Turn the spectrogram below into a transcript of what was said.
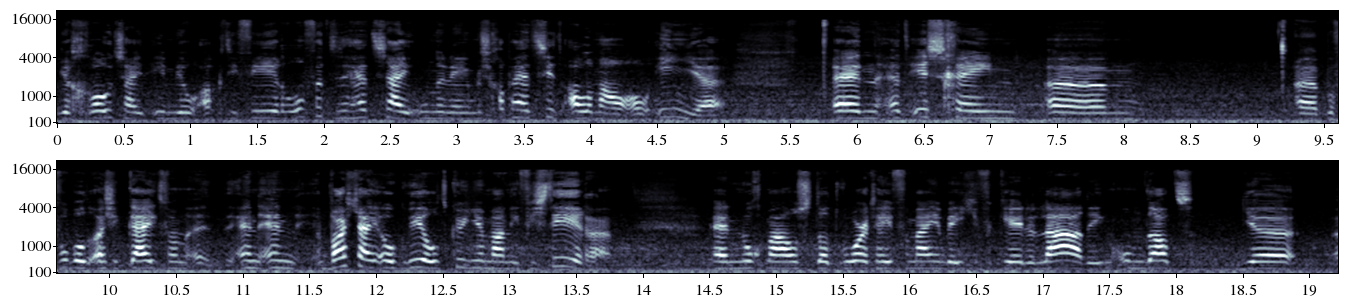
je grootheid in wil activeren. Of het, het zij ondernemerschap. Het zit allemaal al in je. En het is geen... Um, uh, bijvoorbeeld als je kijkt van... En, en wat jij ook wilt kun je manifesteren. En nogmaals, dat woord heeft voor mij een beetje verkeerde lading. Omdat je... Uh,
